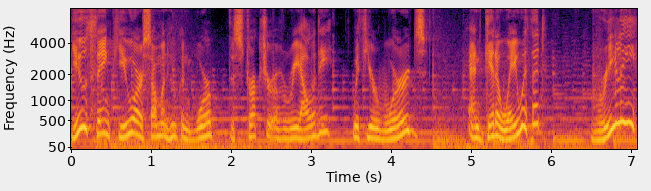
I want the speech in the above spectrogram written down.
You think you are someone who can warp the structure of reality with your words and get away with it? Really?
